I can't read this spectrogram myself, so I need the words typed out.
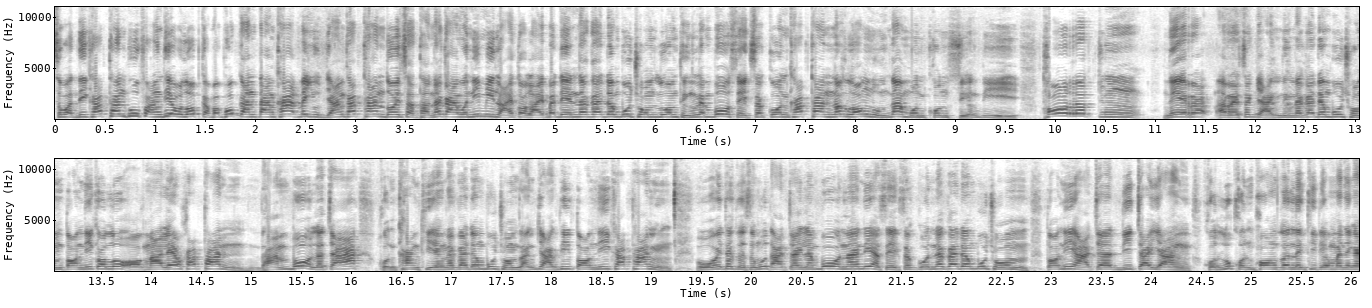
สวัสดีครับท่านผู้ฟังที่เคารพกลับมาพบกันตามคาดไม่หยุดยั้งครับท่านโดยสถานการณ์วันนี้มีหลายต่อหลายประเด็นนะครับท่านผู้ชมรวมถึงแลมโบ้เสกสกลครับท่านนักร้องหนุ่มหน้ามนคนเสียงดีทอรจุงเนระอะไรสักอย่างหนึ่งนะครับท่านผู้ชมตอนนี้ก็โลออกมาแล้วครับท่านถามโบ้ละจ้าคนข้างเคียงนะครับท่านผู้ชมหลังจากที่ตอนนี้ครับท่านโอ้ยถ้าเกิดสมมติอาจใจแลมโบ้นะเนี่ยเสกสกุลนะครับท่านผู้ชม ตอนนี้อาจจะดีใจอย่างขนลุกขนพองกันเลยทีเดียวมันยังไง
